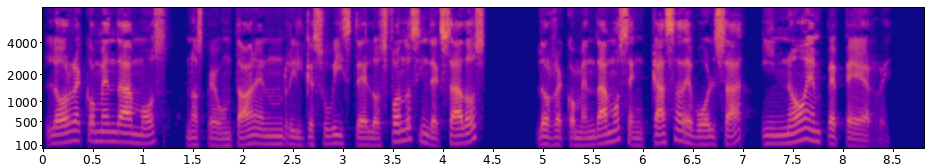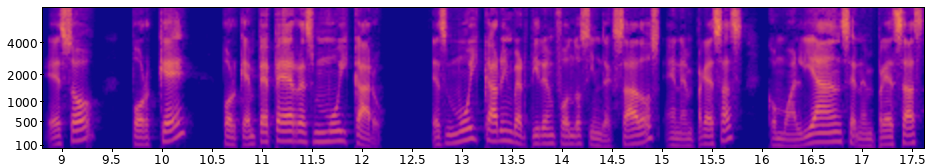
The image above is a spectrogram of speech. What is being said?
lo recomendamos, nos preguntaban en un reel que subiste, los fondos indexados los recomendamos en casa de bolsa y no en PPR. Eso, ¿por qué? Porque en PPR es muy caro. Es muy caro invertir en fondos indexados en empresas como Allianz, en empresas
